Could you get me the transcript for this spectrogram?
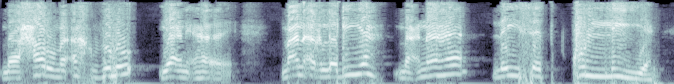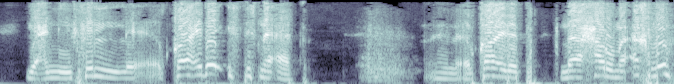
ما حرم أخذه يعني معنى أغلبية معناها ليست كلية. يعني في القاعدة استثناءات. القاعدة ما حرم أخذه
